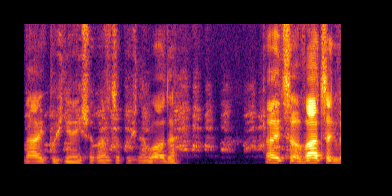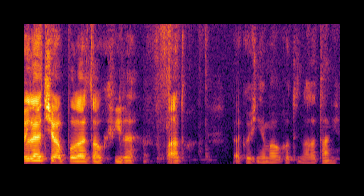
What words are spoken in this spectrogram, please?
Najpóźniejsze, bardzo późne młode. No i co, Wacek wyleciał, polatał chwilę, wpadł. Jakoś nie ma ochoty na latanie.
